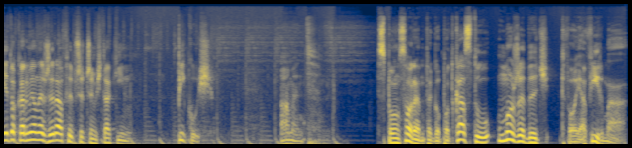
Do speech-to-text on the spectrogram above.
Niedokarmione żyrafy przy czymś takim. Pikuś. Ament. Sponsorem tego podcastu może być Twoja firma.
